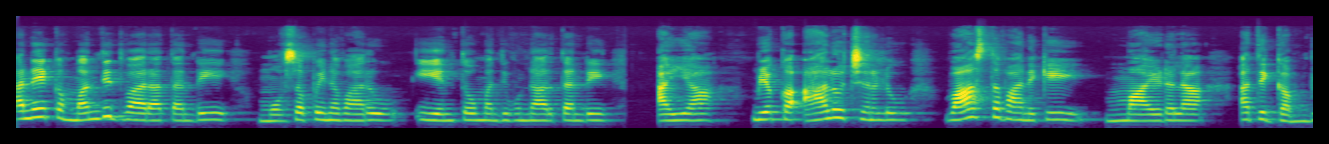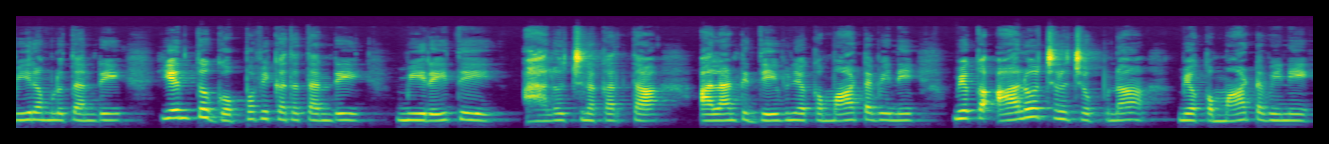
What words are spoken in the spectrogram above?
అనేక మంది ద్వారా తండ్రి మోసపోయిన వారు ఎంతోమంది ఉన్నారు తండ్రి. అయ్యా మీ యొక్క ఆలోచనలు వాస్తవానికి మా ఎడల అతి గంభీరములు తండ్రి. ఎంతో గొప్పవి కథ తండ్రి. మీరైతే ఆలోచనకర్త. అలాంటి దేవుని యొక్క మాట విని మీ యొక్క ఆలోచన చొప్పున మీ యొక్క మాట విని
